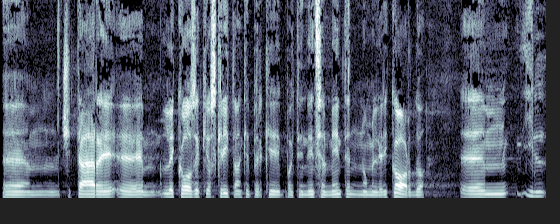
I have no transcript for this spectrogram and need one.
ehm, citare ehm, le cose che ho scritto, anche perché poi tendenzialmente non me le ricordo. Ehm, il,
